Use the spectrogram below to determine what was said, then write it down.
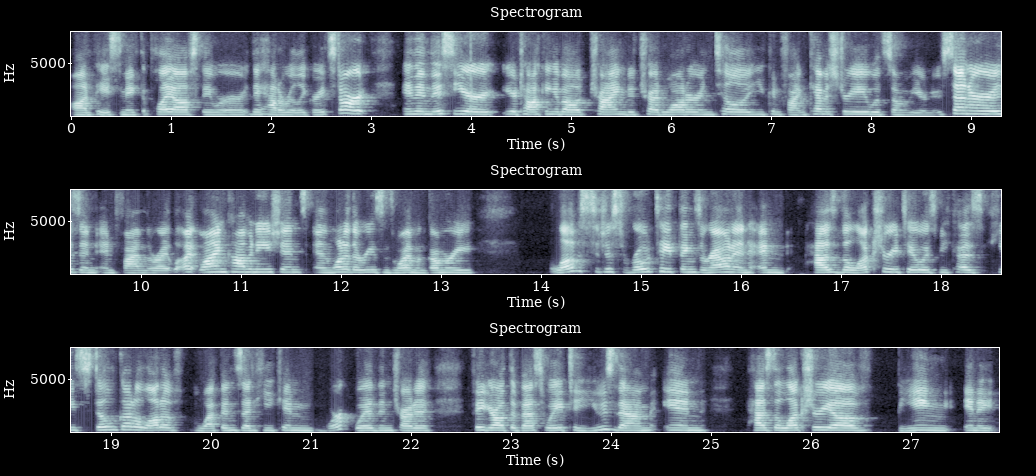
on pace to make the playoffs. They were they had a really great start. And then this year you're talking about trying to tread water until you can find chemistry with some of your new centers and and find the right line combinations. And one of the reasons why montgomery loves to just rotate things around and and has the luxury to is because he's still got a lot of weapons that he can work with and try to figure out the best way to use them in has the luxury of being in a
